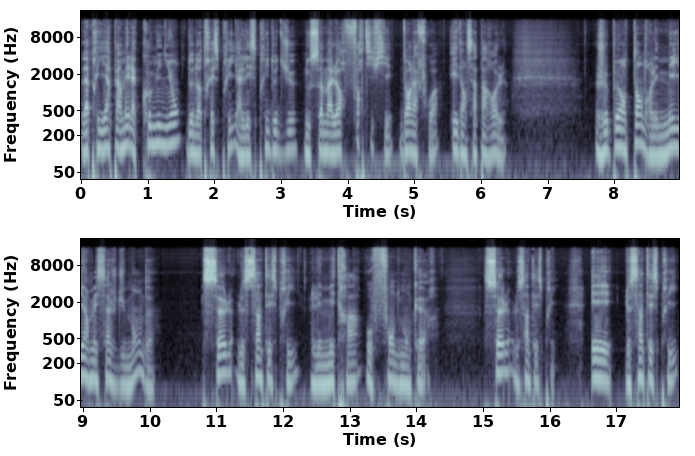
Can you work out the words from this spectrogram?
La prière permet la communion de notre esprit à l'esprit de Dieu. Nous sommes alors fortifiés dans la foi et dans sa parole. Je peux entendre les meilleurs messages du monde, seul le Saint-Esprit les mettra au fond de mon cœur. Seul le Saint-Esprit. Et le Saint-Esprit,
